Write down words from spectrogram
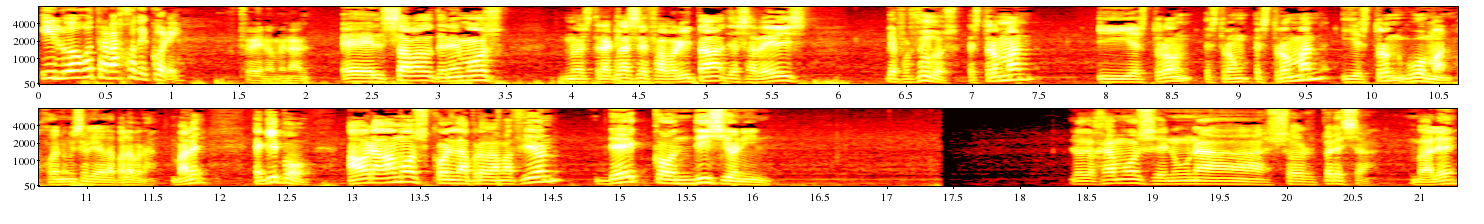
Y luego trabajo de core. Fenomenal. El sábado tenemos nuestra clase favorita, ya sabéis, de forzudos. Strongman y Strong, Strong, Strongman y Strong Woman. Joder, no me salía la palabra, ¿vale? Equipo, ahora vamos con la programación de conditioning. Lo dejamos en una sorpresa, ¿vale?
